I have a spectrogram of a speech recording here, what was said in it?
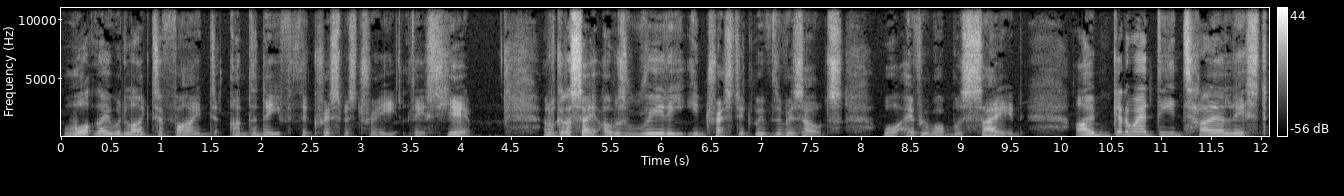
what they would like to find underneath the Christmas tree this year. And I've got to say, I was really interested with the results, what everyone was saying. I'm going to add the entire list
